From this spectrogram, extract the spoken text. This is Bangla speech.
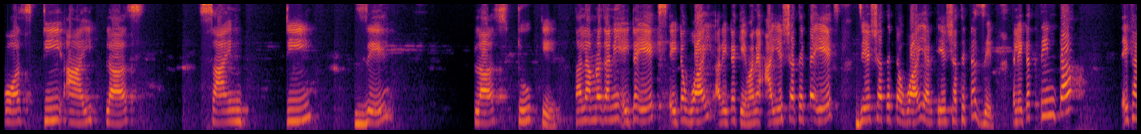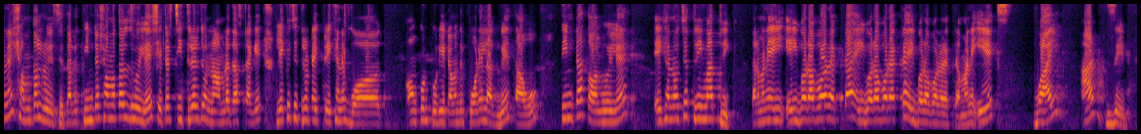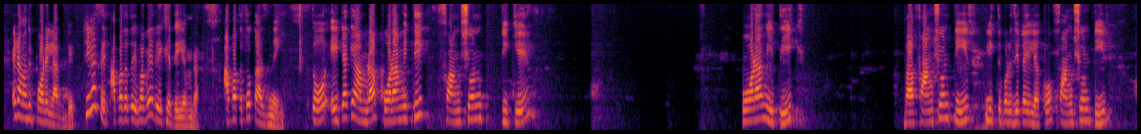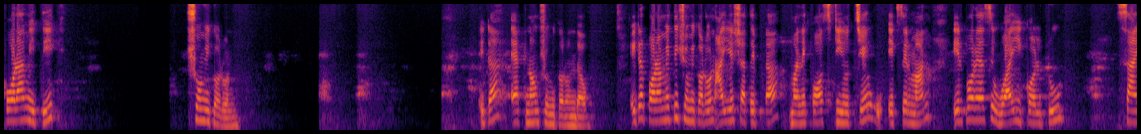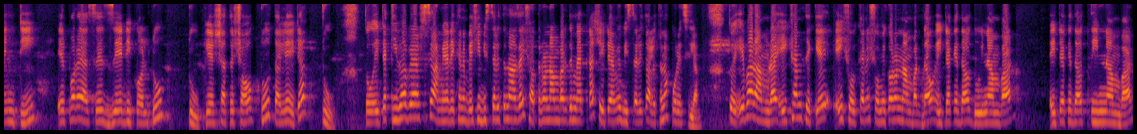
cos i plus sine t j plus two k তাহলে আমরা জানি এইটা এক্স এইটা ওয়াই আর এটা কে মানে আই এর সাথে একটা এক্স জে এর সাথে একটা ওয়াই আর কে এর সাথে একটা জেড তাহলে এটা তিনটা এখানে সমতল রয়েছে তার তিনটা সমতল হইলে সেটার চিত্রের জন্য আমরা জাস্ট আগে লেখচিত্রটা একটু এখানে অঙ্কন করি, এটা আমাদের পরে লাগবে, তাও। তিনটা তল হইলে এখানে হচ্ছে ত্রিমাত্রিক, তার মানে এই এই বরাবর একটা, এই বরাবর একটা, এই বরাবর একটা মানে এক্স ওয়াই আর জেড এটা আমাদের পরে লাগবে, ঠিক আছে? আপাতত এভাবে রেখে দেই আমরা। আপাতত কাজ নেই। তো এইটাকে আমরা পরামিতিক ফাংশনটিকে পরামিতিক বা ফাংশনটির, লিখতে পারো যেটাই লেখো, ফাংশনটির পরামিতিক সমীকরণ। এটা এক নং সমীকরণ দাও। এটার পরামিতিক সমীকরণ আই এর সাথেটা মানে cos টি হচ্ছে এক্সের মান। এরপরে আছে y equal to sine t এরপরে আছে z equal to two k এর সাথে সহগ টু তাহলে এটা টু তো এটা কীভাবে আসছে? আমি আর এখানে বেশি বিস্তারিত না যাই, সতেরো নাম্বার যে ম্যাথটা, সেটা আমি বিস্তারিত আলোচনা করেছিলাম। তো এবার আমরা এইখান থেকে এই সমীকরণ নাম্বার দাও, এইটাকে দাও দুই নাম্বার, এইটাকে দাও তিন নাম্বার।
